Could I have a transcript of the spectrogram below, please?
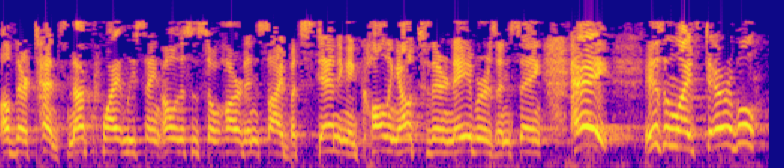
of their tents, not quietly saying, oh, this is so hard inside, but standing and calling out to their neighbors and saying, hey, isn't life terrible?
